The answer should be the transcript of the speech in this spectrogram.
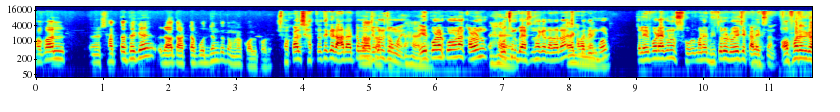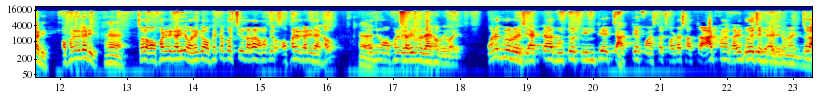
সকাল সাতটা থেকে রাত আটটা পর্যন্ত তোমরা কল করো। সকাল সাতটা থেকে রাত আটটা রাত যে কোনো সময়। হ্যাঁ, এরপর আর করো না কারণ হ্যাঁ। প্রচুর ব্যস্ত থাকে দাদারা সারাদিন। ভর। চলো এরপরে এখনও মানে ভিতরে রয়েছে কালেকশন অফারের গাড়ি। অফারের গাড়ি? হ্যাঁ। চলো অফারের গাড়ি অনেকে অপেক্ষা করছিল দাদা আমাকে অফারের গাড়ি দেখাও। হ্যাঁ। তার জন্য অফারের গাড়িগুলো দেখাবো এবারে। অনেকগুলো রয়েছে একটা দুটো তিনটে চারটে পাঁচটা ছটা সাতটা আটখানা গাড়ি রয়েছে একদম, একদম। চলো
